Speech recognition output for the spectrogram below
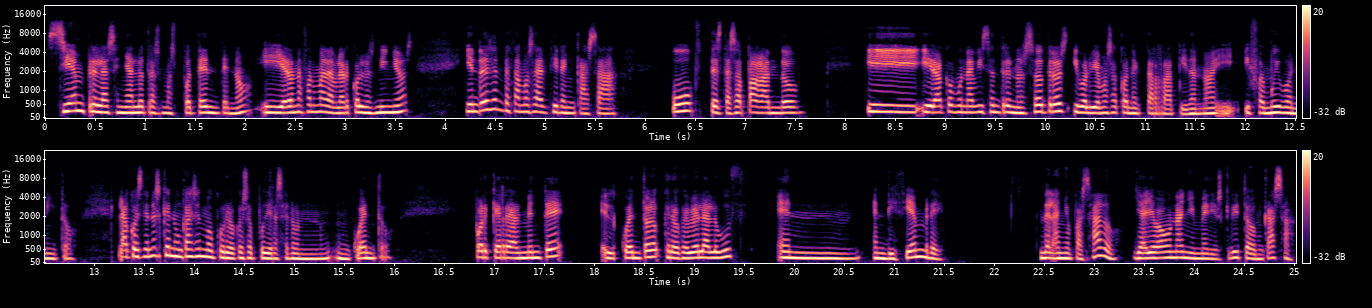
Siempre la señal otra es más potente, ¿no? Y era una forma de hablar con los niños y entonces empezamos a decir en casa, uff, te estás apagando. Y, era como un aviso entre nosotros y volvíamos a conectar rápido, ¿no? Y, fue muy bonito. La cuestión es que nunca se me ocurrió que eso pudiera ser un, cuento, porque realmente el cuento creo que vio la luz en, en diciembre del año pasado. Ya llevaba un año y medio escrito en casa.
